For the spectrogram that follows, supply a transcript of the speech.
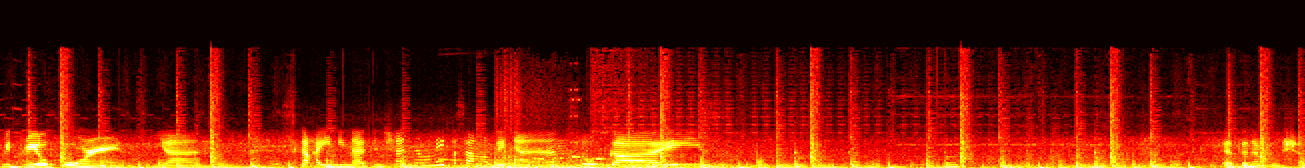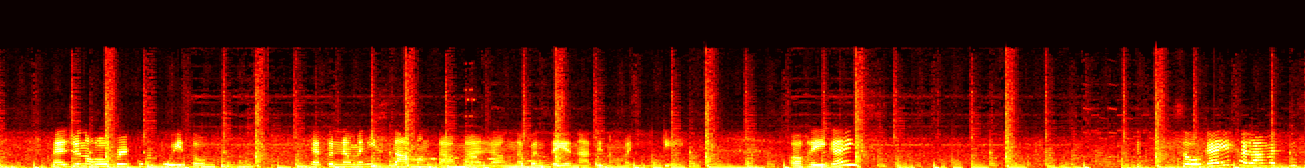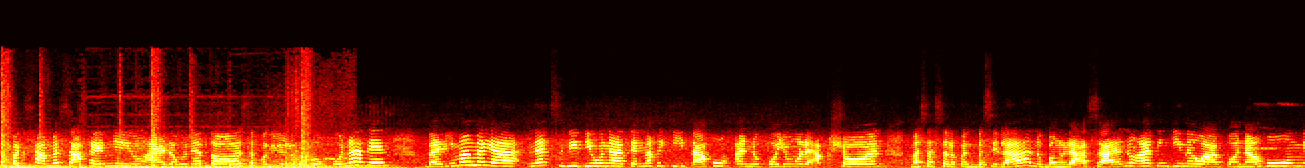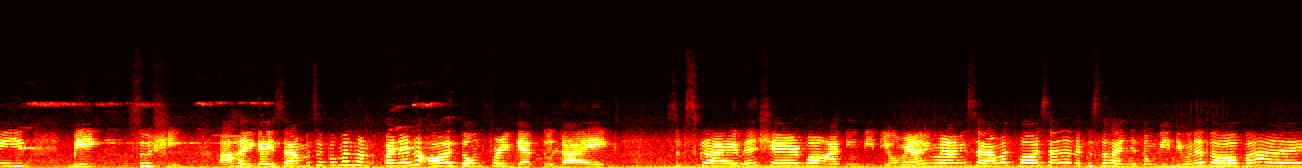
With real corn. Yan. Tapos, kakainin natin siya ng may kasamang ganyan. So, guys, ito na po siya. Medyo na-overcook po ito. Ito naman is tamang-tama lang. Nabantayan natin ng maigi. Okay, guys? So, guys, Bali, mamaya, next video natin makikita kung ano po yung reaksyon. Masasarapan ba sila? Ano bang lasa? Anong ating ginawa po na homemade baked sushi. Okay, guys, salamat sa pananood. Don't forget to like, subscribe, and share po ang ating video. Maraming maraming salamat po. Sana nagustuhan niyo tong video na to. Bye!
